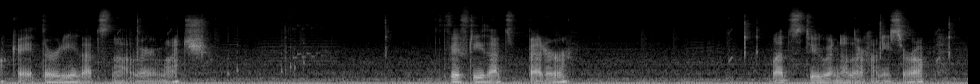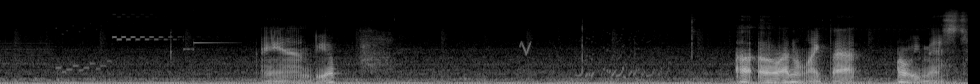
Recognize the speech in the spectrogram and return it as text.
Okay, 30, that's not very much. 50, that's better. Let's do another honey syrup. And, yep. Uh-oh, I don't like that. Oh, we missed.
